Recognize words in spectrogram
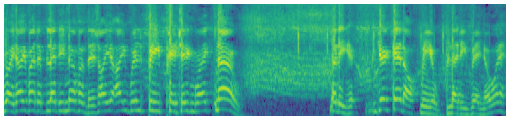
Right, I've had a bloody enough of this. I, I will be pitting right now. Bloody... Get, get off me, you bloody Renault, eh?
